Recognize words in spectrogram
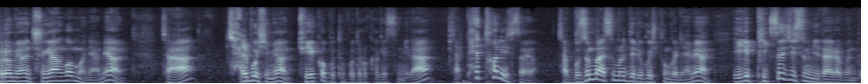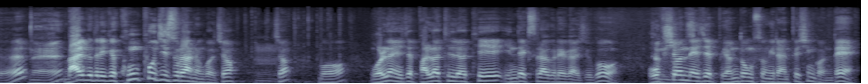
그러면 중요한 건 뭐냐면, 자, 잘 보시면 뒤에 것부터 보도록 하겠습니다. 자, 패턴이 있어요. 자, 무슨 말씀을 드리고 싶은 거냐면, 이게 빅스 지수입니다, 여러분들. 네. 말 그대로 이게 공포 지수라는 거죠. 음. 그죠? 뭐, 원래 이제 발러틸러티 인덱스라 그래 가지고, 옵션 내지 변동성이라는 뜻인 건데,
